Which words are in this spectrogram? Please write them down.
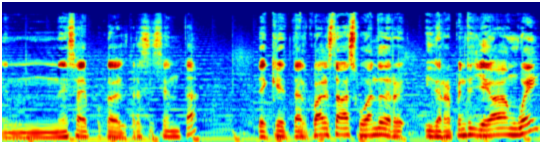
en esa época del 360 de que tal cual estabas jugando y de repente llegaba un güey,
